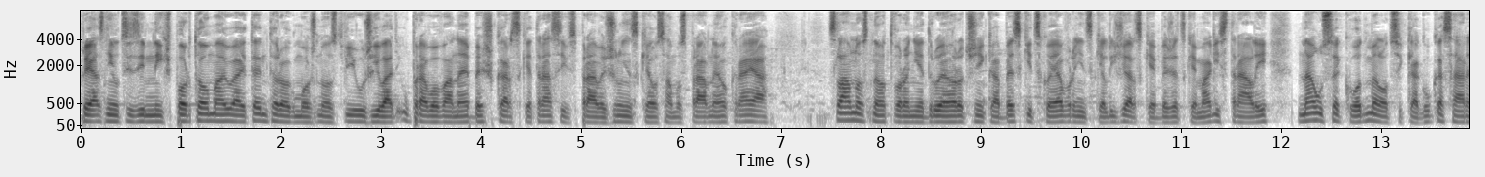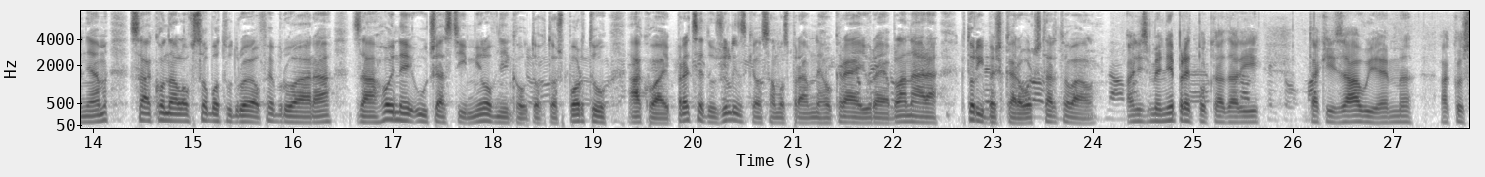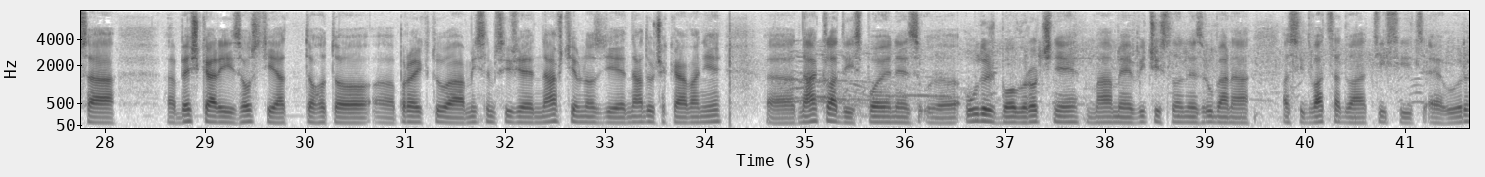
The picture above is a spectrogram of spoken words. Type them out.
Priaznivci zimných športov majú aj tento rok možnosť využívať upravované bežkárske trasy v správe Žilinského samozprávneho kraja. Slávnostné otvorenie druhého ročníka Beskicko-Javornickej lyžiarskej bežeckej magistrály na úseku od Melocika k Ukasárňam sa konalo v sobotu 2. februára za hojnej účasti milovníkov tohto športu, ako aj predsedu Žilinského samozprávneho kraja Juraja Blanára, ktorý bežkarov odštartoval. Ani sme nepredpokladali taký záujem, ako sa bežkári zhostia tohoto e, projektu a myslím si, že návštevnosť je nad očakávanie. E, náklady spojené s e, údržbou ročne máme vyčíslené zhruba na asi 22 tisíc eur,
